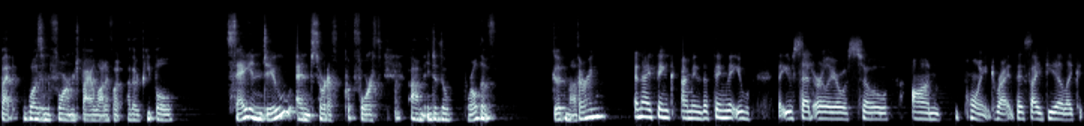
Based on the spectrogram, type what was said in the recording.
but was informed by a lot of what other people say and do and sort of put forth um, into the world of good mothering and i think i mean the thing that you that you said earlier was so on point right? This idea like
